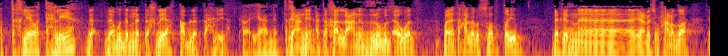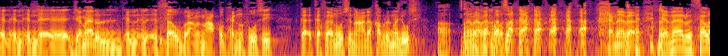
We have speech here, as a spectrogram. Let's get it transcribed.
التخلية والتحلية؟ لا لابد من التخلية قبل التحلية. آه، يعني التخلية. يعني أتخلى عن الذنوب الأول وان أتحلى بالصفات الطيبة. لكن آه، يعني سبحان الله ال- ال- ال- جمال ال- ال- الثوب مع قبح النفوس كفانوس على قبر المجوسي آه جمال الثوب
